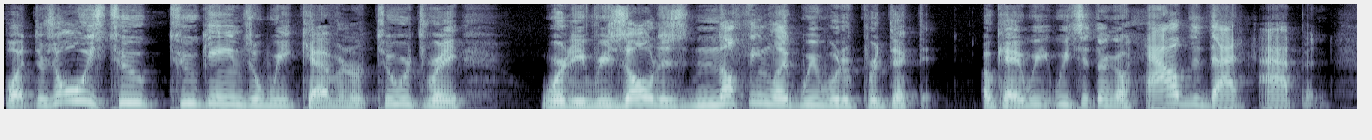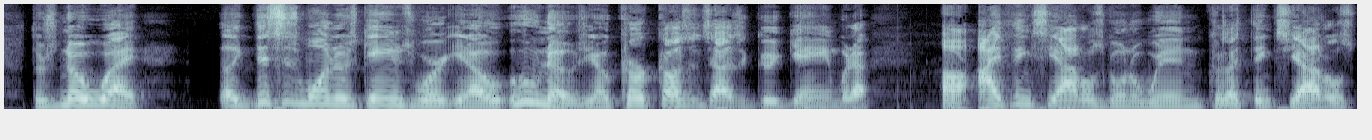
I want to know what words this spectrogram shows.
But there's always two two games a week, Kevin, or two or three, where the result is nothing like we would have predicted. Okay, we we sit there and go, how did that happen? There's no way. Like this is one of those games where you know who knows. You know, Kirk Cousins has a good game, but uh, I think Seattle's going to win because I think Seattle's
